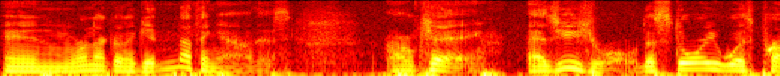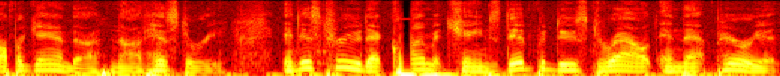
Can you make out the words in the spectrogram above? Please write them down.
and we're not going to get nothing out of this. Okay. As usual, the story was propaganda, not history. It is true that climate change did produce drought in that period,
